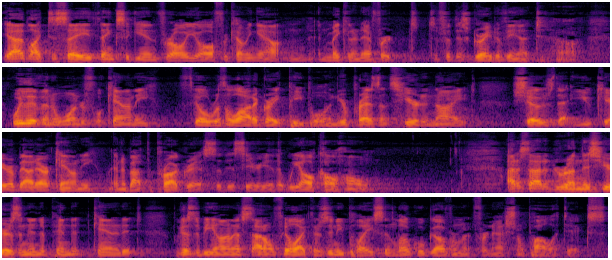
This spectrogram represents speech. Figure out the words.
Yeah, I'd like to say thanks again for all you all for coming out and, and making an effort to, for this great event. Uh, we live in a wonderful county filled with a lot of great people, and your presence here tonight shows that you care about our county and about the progress of this area that we all call home. I decided to run this year as an independent candidate because, to be honest, I don't feel like there's any place in local government for national politics.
